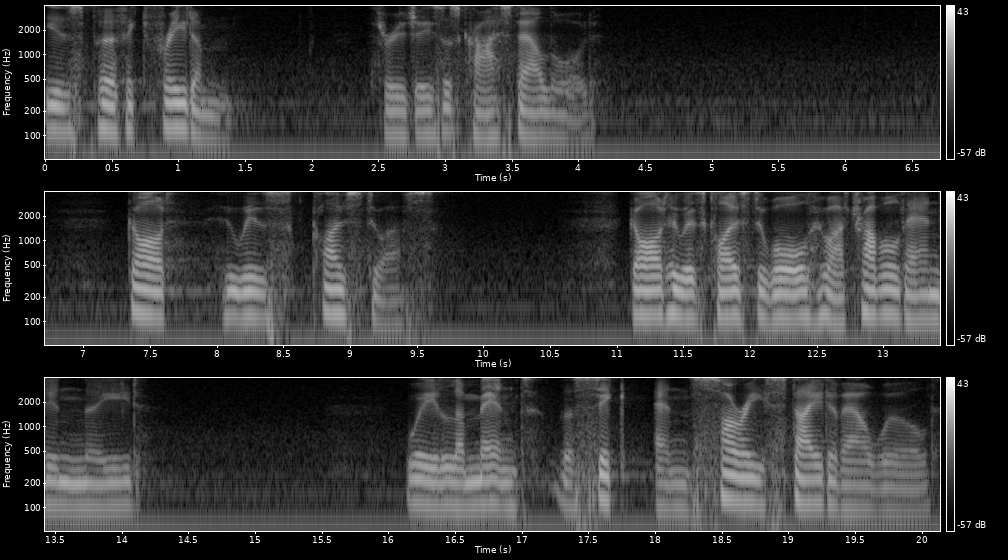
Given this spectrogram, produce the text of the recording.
is perfect freedom through Jesus Christ our Lord. God, who is close to us, God, who is close to all who are troubled and in need, we lament the sick and sorry state of our world.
